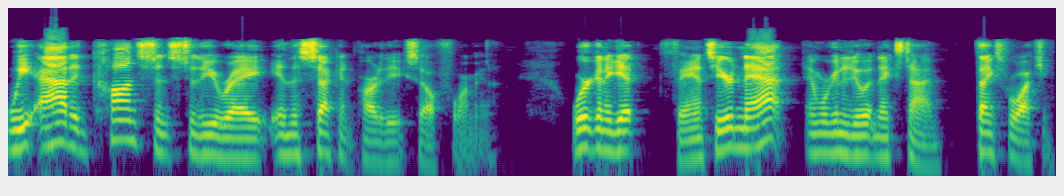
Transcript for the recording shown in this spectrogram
we added constants to the array in the second part of the Excel formula. We're going to get fancier than that, and we're going to do it next time. Thanks for watching.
